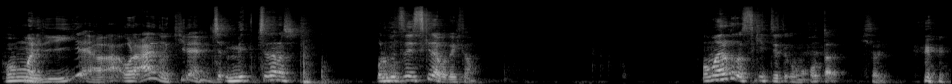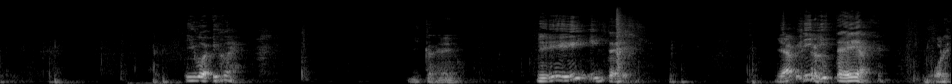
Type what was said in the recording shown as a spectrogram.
ほんまに。めっいやいや。あ俺ああいうの嫌いやねん。ちゃめっちゃ楽しい。俺普通に好きなことできたもん。お前のこと好きって言って子もおったで一人。行こうや行こうや。行かへんよ。いやいやいや行ったらえやめえ行ったらええやん。俺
